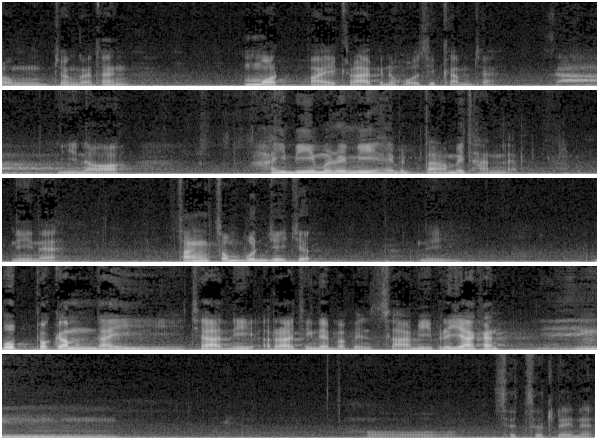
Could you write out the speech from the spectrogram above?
ลงจนกระทั่งหมดไปกลายเป็นโหสิกรรมจ้ะนี่เนาะให้มีเหมือนไม่มีให้มันตามไม่ทันแหละ นี่นะ สั่งสมบุญเยอะๆนี่ บุพกรรมใด ชาตินี้เราจึงได้มาเป็นสามีภรรยากัน อืม สุดๆเลยนะ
